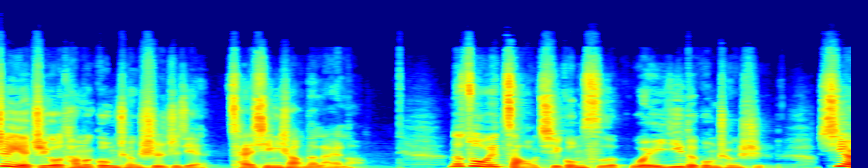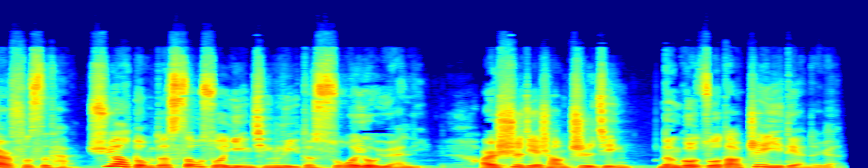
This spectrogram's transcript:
这也只有他们工程师之间才欣赏的来了。那作为早期公司唯一的工程师，希尔弗斯坦需要懂得搜索引擎里的所有原理，而世界上至今能够做到这一点的人。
